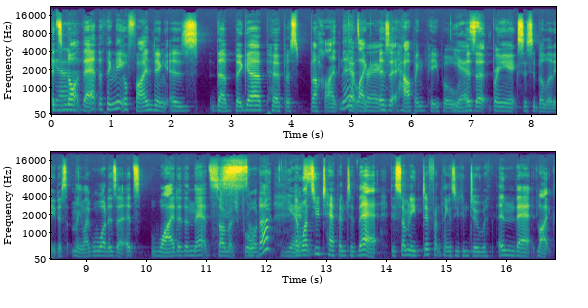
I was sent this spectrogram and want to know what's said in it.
it's Yeah. not that the thing that you're finding is the bigger purpose behind that That's like correct. is it helping people Yes. is it bringing accessibility to something like what is it it's wider than that it's so much So- broader yes. and once you tap into that there's so many different things you can do within that like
